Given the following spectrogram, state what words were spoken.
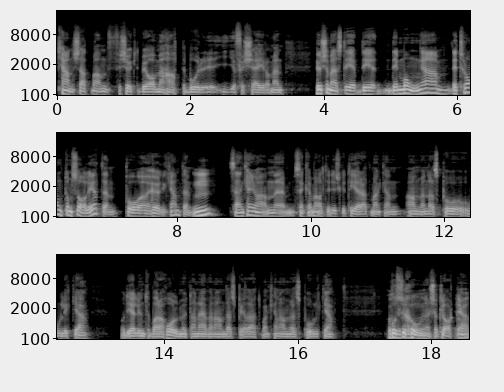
kanske att man försökte bli av med Hattebor i och för sig. Då, men hur som helst, det, det, det, är många, det är trångt om saligheten på högerkanten. Mm. Sen, kan ju han, sen kan man alltid diskutera att man kan användas på olika, och det gäller ju inte bara Holm utan även andra spelare, att man kan användas på olika positioner, positioner såklart. Ja.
